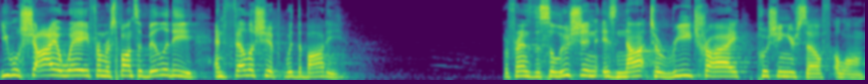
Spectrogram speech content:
You will shy away from responsibility and fellowship with the body. But, friends, the solution is not to retry pushing yourself along.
